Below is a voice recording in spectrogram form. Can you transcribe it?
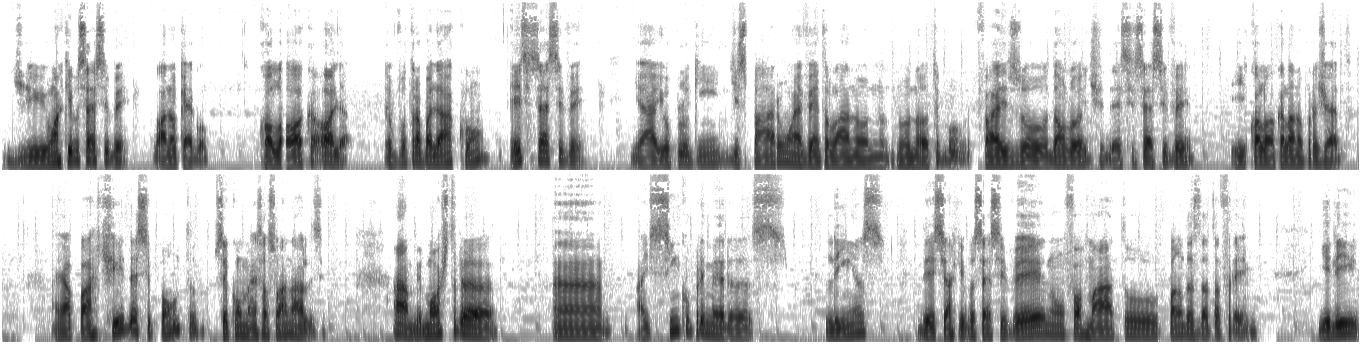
de um arquivo CSV lá no Kaggle. Coloca, olha, eu vou trabalhar com esse CSV. E aí o plugin dispara um evento lá no, no, no faz o download desse CSV e coloca lá no projeto. Aí a partir desse ponto, você começa a sua análise. Ah, me mostra ah, as cinco primeiras linhas desse arquivo CSV num formato Pandas Data Frame. E ele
